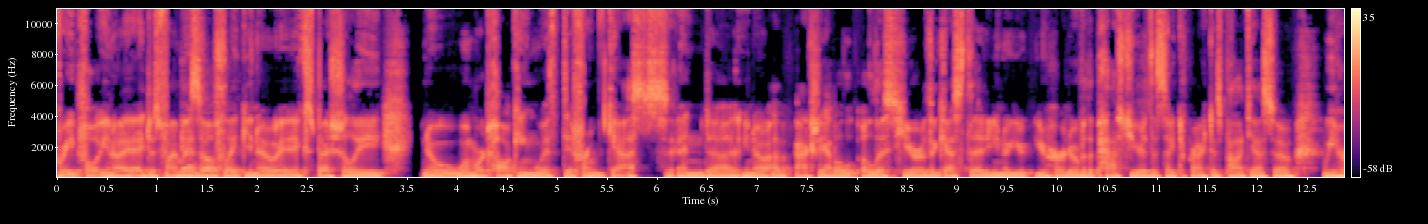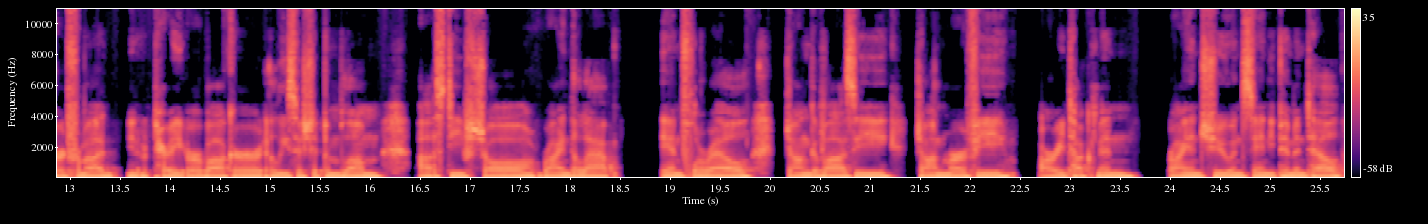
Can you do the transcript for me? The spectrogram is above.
grateful. You know, I, I just find yeah. myself like, you know, especially, you know, when we're talking with different guests and, uh, you know, I actually have a, a, list here of the guests that, you know, you, you heard over the past year, at the Psyched to Practice podcast. So we heard from, uh, you know, Terry Erbacher, Elisa Schippenblum, uh, Steve Shaw, Ryan DeLapp, Dan Florell, John Gavazzi, John Murphy, Ari Tuckman, Brian Chu and Sandy Pimentel.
